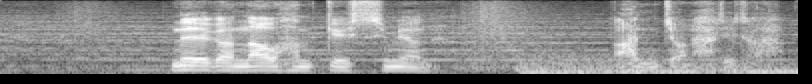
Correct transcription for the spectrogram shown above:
내가 나와 함께 있으면 안전하리라.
